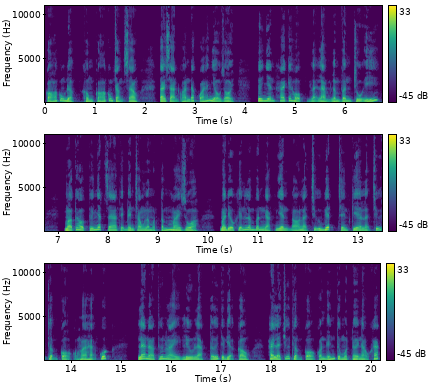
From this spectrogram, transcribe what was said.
có cũng được, không có cũng chẳng sao. Tài sản của hắn đã quá nhiều rồi. Tuy nhiên hai cái hộp lại làm lâm vân chú ý. Mở cái hộp thứ nhất ra thì bên trong là một tấm mai rùa. Mà điều khiến lâm vân ngạc nhiên đó là chữ viết trên kia là chữ thượng cổ của hoa hạ quốc. Lẽ nào thứ này lưu lạc tới từ địa cầu? Hay là chữ thượng cổ còn đến từ một nơi nào khác?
